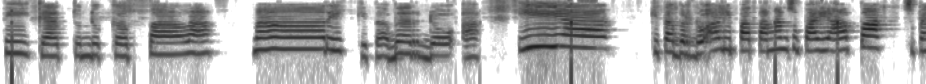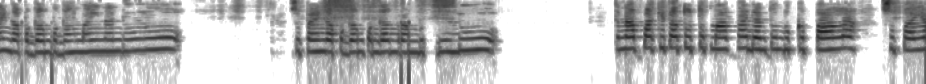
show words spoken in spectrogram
tiga tunduk kepala. Mari kita berdoa. Iya, kita berdoa lipat tangan supaya apa? Supaya nggak pegang-pegang mainan dulu. Supaya nggak pegang-pegang rambut dulu. Kenapa kita tutup mata dan tunduk kepala? Supaya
